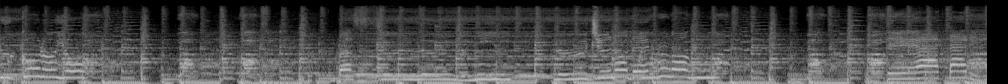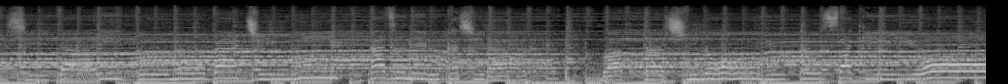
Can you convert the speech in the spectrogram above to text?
る頃よバスルーたりしたい友達に尋ねるかしら私の行く先を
